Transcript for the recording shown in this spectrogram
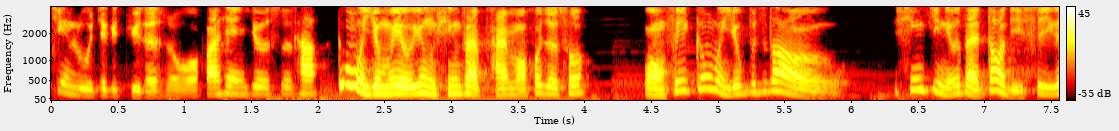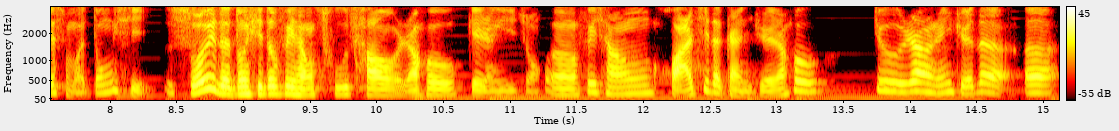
进入这个剧的时候，我发现就是他根本就没有用心在拍嘛，或者说网飞根本就不知道《星际牛仔》到底是一个什么东西，所有的东西都非常粗糙，然后给人一种嗯非常滑稽的感觉，然后就让人觉得呃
